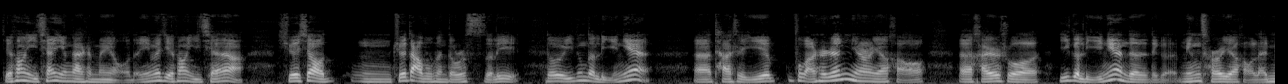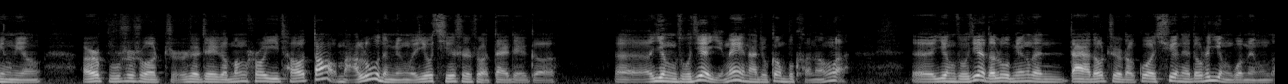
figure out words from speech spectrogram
解放以前应该是没有的，因为解放以前啊，学校嗯绝大部分都是私立，都有一定的理念，呃，它是以不管是人名也好，呃，还是说一个理念的这个名词儿也好来命名，而不是说指着这个门口一条道马路的名字，尤其是说在这个呃英租界以内，那就更不可能了。呃，英租界的路名呢大家都知道，过去那都是英国名字。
